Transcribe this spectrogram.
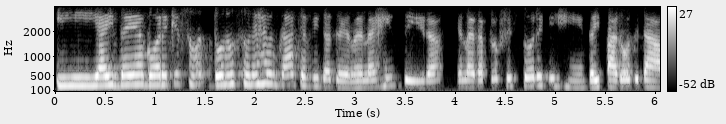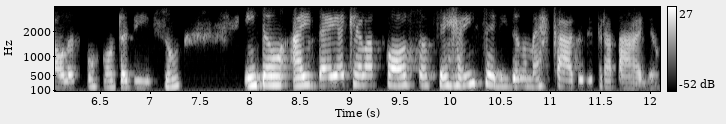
E a ideia agora é que a Dona Sônia resgate a vida dela. Ela é rendeira, ela era professora de renda e parou de dar aulas por conta disso. Então, a ideia é que ela possa ser reinserida no mercado de trabalho,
